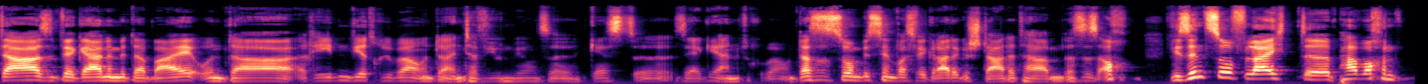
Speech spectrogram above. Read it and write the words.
Da sind wir gerne mit dabei und da reden wir drüber und da interviewen wir unsere Gäste sehr gerne drüber. Und das ist so ein bisschen, was wir gerade gestartet haben. Das ist auch, wir sind so vielleicht äh, paar Wochen,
